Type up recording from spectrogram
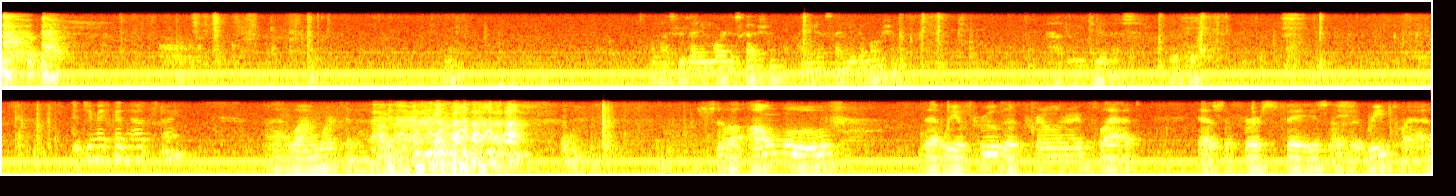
Unless there's any more discussion, I guess I need a motion. How do we do this? Did you make good notes, Dwayne? Uh, well, I'm working on it. So I'll move that we approve the preliminary plat as the first phase of the replat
